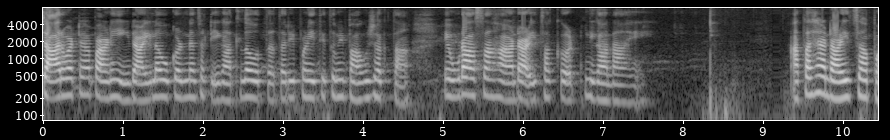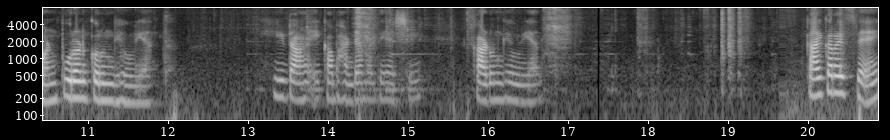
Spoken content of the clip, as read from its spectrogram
चार वाट्या पाणी डाळीला उकडण्यासाठी घातलं होतं तरी पण इथे तुम्ही पाहू शकता एवढा असा हा डाळीचा कट निघाला आहे. आता ह्या डाळीचं आपण पुरण करून घेऊयात. ही डाळ एका भांड्यामध्ये अशी काढून घेऊयात. काय करायचं आहे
